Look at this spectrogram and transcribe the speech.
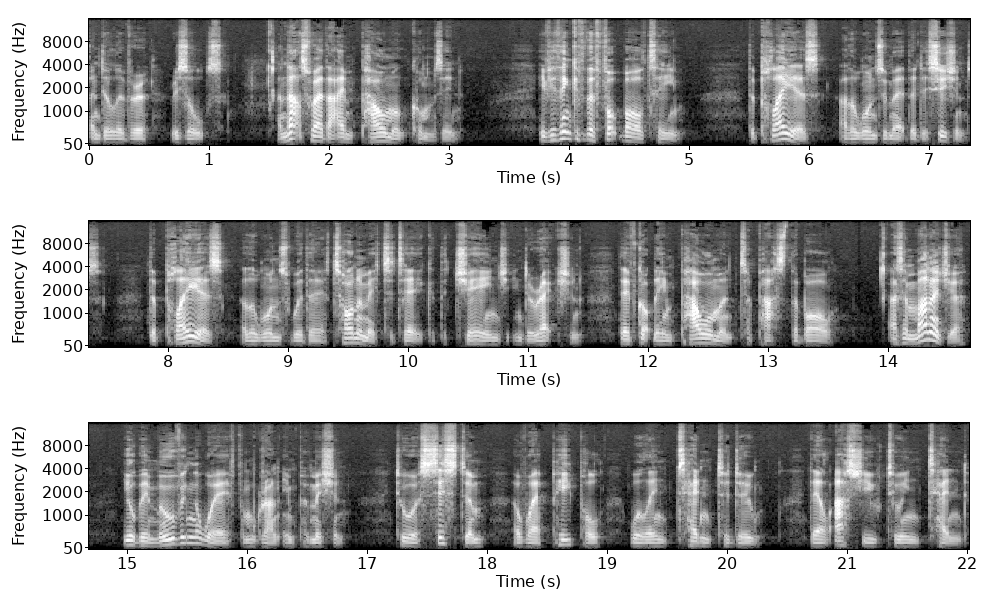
and deliver results. And that's where that empowerment comes in. If you think of the football team, the players are the ones who make the decisions. The players are the ones with the autonomy to take the change in direction. They've got the empowerment to pass the ball. As a manager, you'll be moving away from granting permission to a system of where people will intend to do. They'll ask you to intend.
